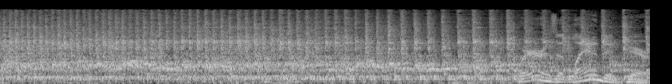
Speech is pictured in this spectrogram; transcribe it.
Where has it landed, Jerry?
